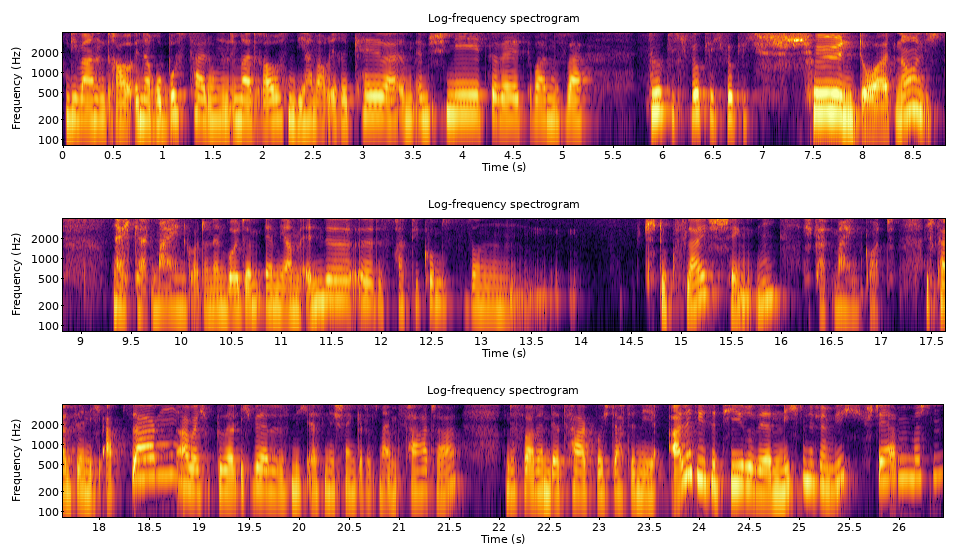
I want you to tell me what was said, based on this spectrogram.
und die waren in der Robusthaltung immer draußen. Die haben auch ihre Kälber im, im Schnee zur Welt gebracht und es war wirklich, wirklich, wirklich schön dort. Ne? Und ich da habe ich gedacht, mein Gott. Und dann wollte er mir am Ende äh, des Praktikums so ein Stück Fleisch schenken. Ich dachte, mein Gott, ich kann es ja nicht absagen, aber ich habe gesagt, ich werde das nicht essen, ich schenke das meinem Vater. Und das war dann der Tag, wo ich dachte, nee, alle diese Tiere werden nicht mehr für mich sterben müssen.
